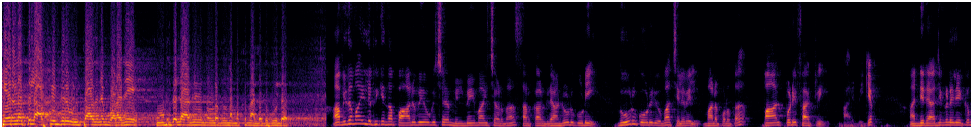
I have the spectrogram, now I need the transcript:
കേരളത്തിൽ ആഭ്യന്തര ഉൽപാദനം വളരെ കൂടുതലാണ് എന്നുള്ളത് നമുക്ക് നല്ലതുപോലെ അമിതമായി ലഭിക്കുന്ന പാൽ ഉപയോഗിച്ച് മിൽമയുമായി ചേർന്ന് സർക്കാർ ഗ്രാൻഡോടുകൂടി നൂറ് കോടി രൂപ ചിലവിൽ മലപ്പുറത്ത് പാൽപ്പൊടി ഫാക്ടറി ആരംഭിക്കും. അന്യരാജ്യങ്ങളിലേക്കും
